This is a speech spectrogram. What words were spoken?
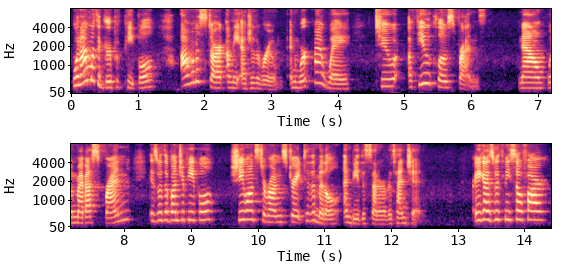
When I'm with a group of people, I want to start on the edge of the room and work my way to a few close friends. Now, when my best friend is with a bunch of people, she wants to run straight to the middle and be the center of attention. Are you guys with me so far?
